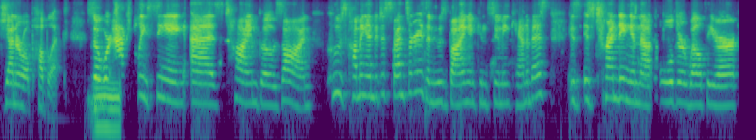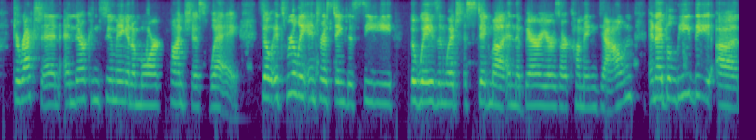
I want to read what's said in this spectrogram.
general public so we're mm. actually seeing as time goes on who's coming into dispensaries and who's buying and consuming cannabis is is trending in that older wealthier direction and they're consuming in a more conscious way. So it's really interesting to see the ways in which the stigma and the barriers are coming down. And i believe the um,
